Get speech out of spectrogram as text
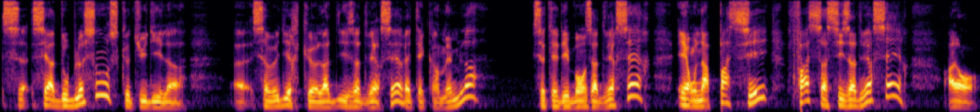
c'est à double sens que tu dis là. Euh, ça veut dire que les adversaires étaient quand même là. C'était des bons adversaires. Et on a passé face à ces adversaires. Alors,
